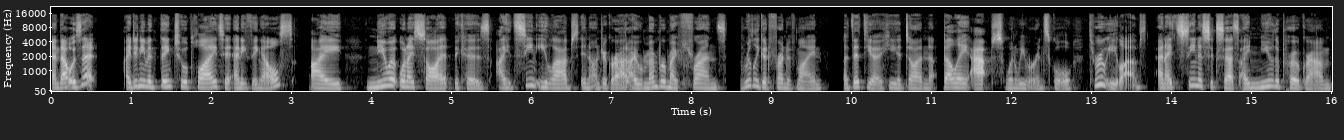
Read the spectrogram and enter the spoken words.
And that was it. I didn't even think to apply to anything else. I knew it when I saw it because I had seen eLabs in undergrad. I remember my friends, a really good friend of mine, Aditya, he had done ballet apps when we were in school through eLabs, and I'd seen his success. I knew the program,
